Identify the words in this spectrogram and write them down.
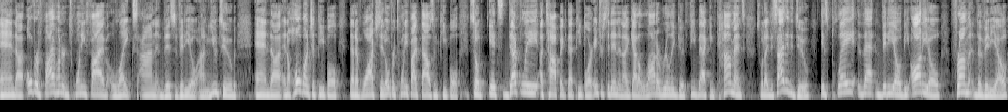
and uh, over 525 likes on this video on YouTube, and uh, and a whole bunch of people that have watched it. Over 25,000 people. So it's definitely a topic that people are interested in, and I got a lot of really good feedback and comments. So what I decided to do is play that video, the audio from the video,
